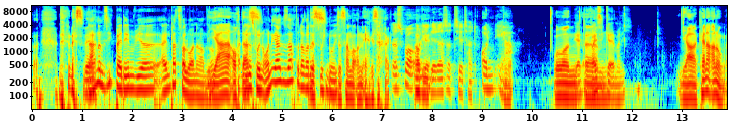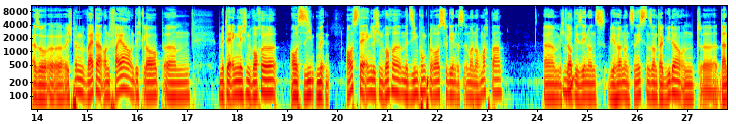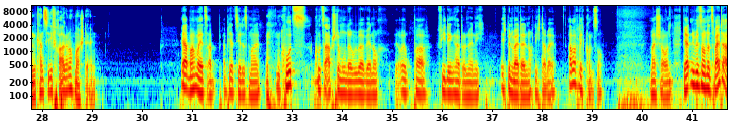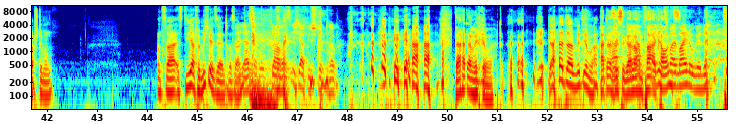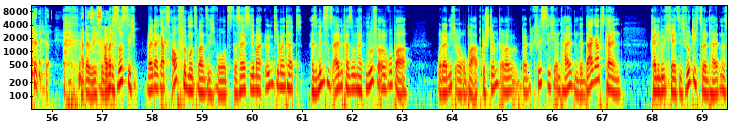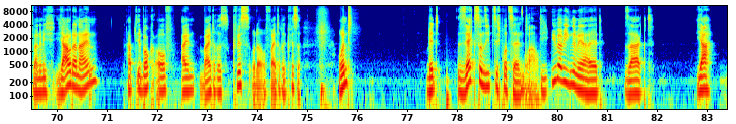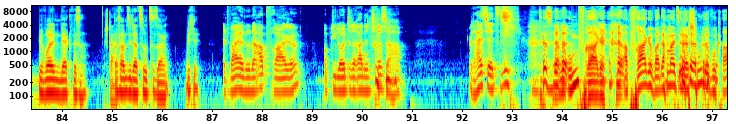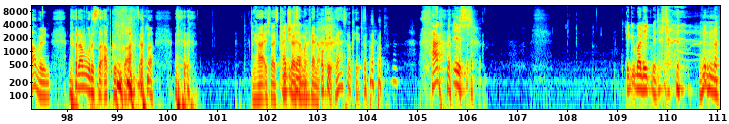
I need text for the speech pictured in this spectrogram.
Das Nach wäre. einem Sieg, bei dem wir einen Platz verloren haben. Ne? Ja, auch Hatten wir das. das vorhin on air gesagt oder war das, zwischendurch? Das haben wir on air gesagt. Das war Olli, Okay. der das erzählt hat. On air. Und ja, das weiß ähm, ich ja immer nicht. Ja, keine Ahnung. Also äh, ich bin weiter on fire und ich glaube, ähm, mit der englischen Woche aus sieben, mit, aus der englischen Woche mit sieben Punkten rauszugehen, ist immer noch machbar. Ähm, ich glaube, Mhm. wir sehen uns, wir hören uns nächsten Sonntag wieder und äh, dann kannst du die Frage nochmal stellen. Ja, machen wir jetzt ab, ab jetzt jedes Mal. Kurz, kurze Abstimmung darüber, wer noch Europa-Feeling hat und wer nicht. Ich bin weiterhin noch nicht dabei. Aber vielleicht kommt's noch. Mal schauen. Wir hatten übrigens noch eine zweite Abstimmung. Und zwar ist die ja für Michael sehr Ja, interessant. da ist ja wohl klar, was ich abgestimmt habe. ja, Da hat er mitgemacht. da hat er mitgemacht. Hat er Ja, sich sogar noch ein paar Accounts. zwei Meinungen. Hat er sich sogar. Aber das ist lustig, weil da gab's auch 25 Votes. Das heißt, jemand, irgendjemand hat, also mindestens eine Person hat nur für Europa oder nicht Europa abgestimmt, aber beim Quiz sich enthalten. Denn da gab's kein, keine Möglichkeit, sich wirklich zu enthalten. Das war nämlich Ja oder Nein. Habt ihr Bock auf ein weiteres Quiz oder auf weitere Quizze? Und mit 76 Prozent, Wow. die überwiegende Mehrheit sagt, ja, wir wollen mehr Quizze. Stark. Was haben Sie dazu zu sagen? Michel? Es war ja nur eine Abfrage, ob die Leute daran Interesse haben. Das heißt ja jetzt nicht. Das war eine Umfrage. Eine Abfrage war damals in der Schule Vokabeln. Na, da wurdest du abgefragt, aber. Ja, ich weiß, Klugscheißer Klappe. mal keiner. Okay, ja, ist okay. Fakt ist. Ich überleg mir das.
